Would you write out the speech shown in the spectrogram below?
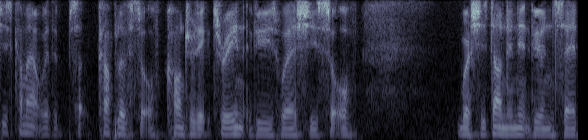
She's come out with a couple of sort of contradictory interviews where she's sort of where she's done an interview and said,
